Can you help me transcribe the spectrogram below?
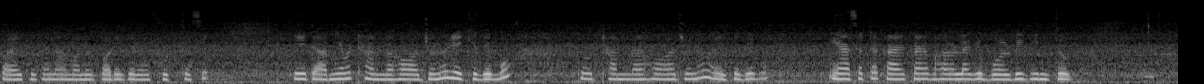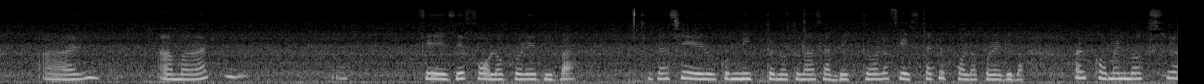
কড়াই থেকে নামানোর পরে যেরকম ফুটতেছে। তো এটা আমি আবার ঠান্ডা হওয়ার জন্য রেখে দেব। তো ঠান্ডা হওয়ার জন্য রেখে দেব। এই আচারটা কার কার ভালো লাগে বলবে কিন্তু। আর আমার পেজে ফলো করে দিবা। ঠিক আছে? এরকম নিত্য নতুন আচার দেখতে হলো পেজটাকে ফলো করে দিবা। আর কমেন্ট বক্সে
